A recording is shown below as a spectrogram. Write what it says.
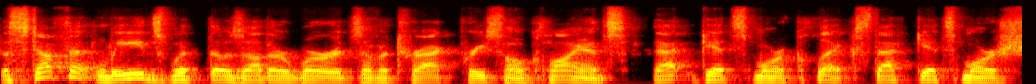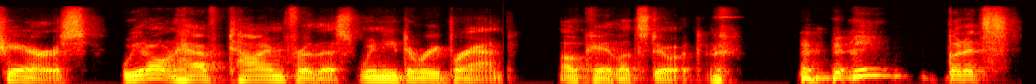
the stuff that leads with those other words of attract pre sold clients, that gets more clicks, that gets more shares. We don't have time for this. We need to rebrand. Okay, let's do it. but it's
